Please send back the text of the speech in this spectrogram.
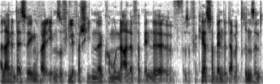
Alleine deswegen, weil eben so viele verschiedene kommunale Verbände, also Verkehrsverbände damit drin sind.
